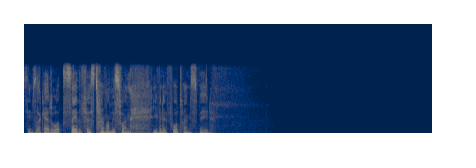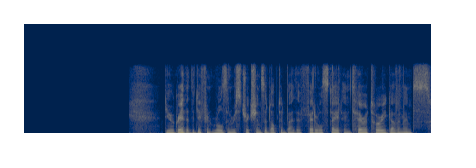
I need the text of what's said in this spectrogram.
Seems like I had a lot to say the first time on this one, even at four times speed. Do you agree that the different rules and restrictions adopted by the federal, state, and territory governments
